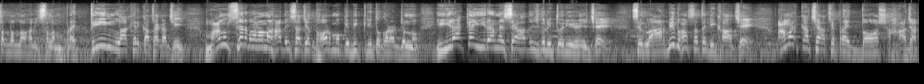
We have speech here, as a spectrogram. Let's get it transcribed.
সাল্লাহ আলি সাল্লাম। প্রায় তিন লাখের কাছাকাছি মানুষের বানানো হাদিস আছে ধর্মকে বিকৃত করার জন্য। ইরাকে ইরানে সে হাদিসগুলি তৈরি হয়েছে, সেগুলো আরবি ভাষাতে লেখা আছে। আমার কাছে আছে প্রায় দশ হাজার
